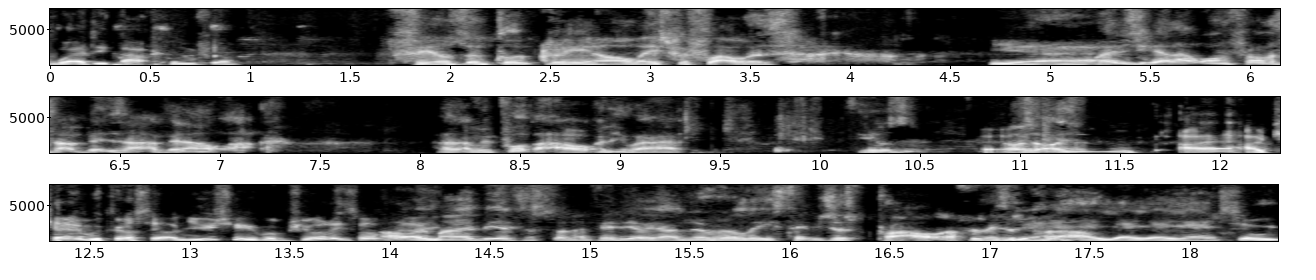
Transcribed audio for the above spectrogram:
where did that come from? fields of good green, all laced with flowers. Yeah, Where did you get that one from? Is that bit? Is that have been out? That have we put that out anywhere? Was it- Um, I, I came across it on YouTube. I'm sure it's up Oh, there. it might be just on a video. Yeah, I've never released it. It was just put out. I think it's just put Yeah, out. yeah, yeah, yeah. So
